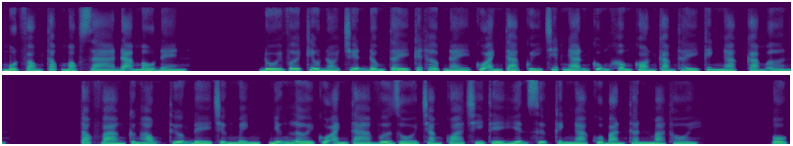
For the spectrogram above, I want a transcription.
một vòng tóc mọc ra đã màu đen. Đối với kiểu nói chuyện đông tây kết hợp này của anh ta quý chiết ngạn cũng không còn cảm thấy kinh ngạc cảm ơn. Tóc vàng cứng họng thượng đế chứng minh những lời của anh ta vừa rồi chẳng qua chỉ thể hiện sự kinh ngạc của bản thân mà thôi. Ok,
